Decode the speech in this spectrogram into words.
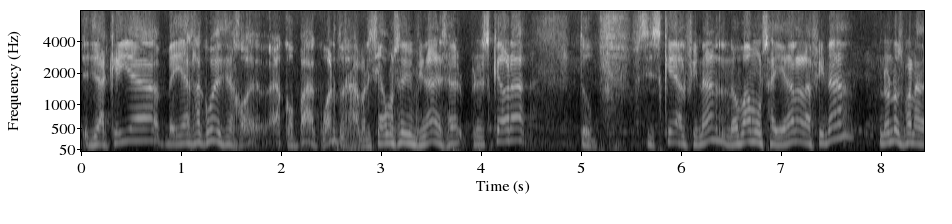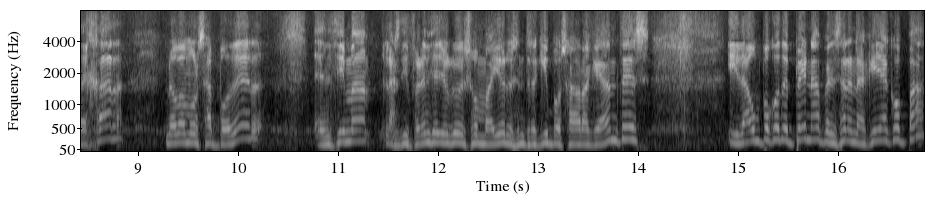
Y aquella veías la copa y decías, joder, la copa a cuartos, a ver si llegamos a semifinales. a ver". Pero es que ahora, tú, si es que al final no vamos a llegar a la final, no nos van a dejar, no vamos a poder. Encima, las diferencias yo creo que son mayores entre equipos ahora que antes. Y da un poco de pena pensar en aquella copa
